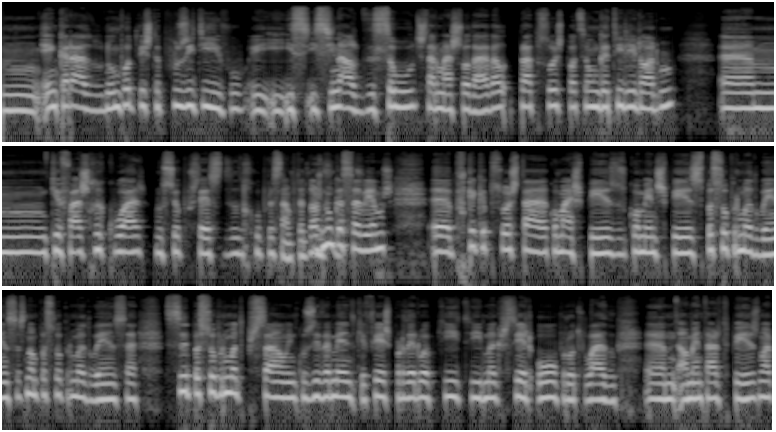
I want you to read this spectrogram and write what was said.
um, encarado de um ponto de vista positivo e, e, e, sinal de saúde, estar mais saudável, para a pessoa isto pode ser um gatilho enorme um, que a faz recuar no seu processo de recuperação. Portanto, nós Exato. nunca sabemos uh, porque é que a pessoa está com mais peso, com menos peso, se passou por uma doença, se não passou por uma doença, se passou por uma depressão, inclusivamente, que a fez perder o apetite e emagrecer, ou, por outro lado, um, aumentar de peso. Não, é?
